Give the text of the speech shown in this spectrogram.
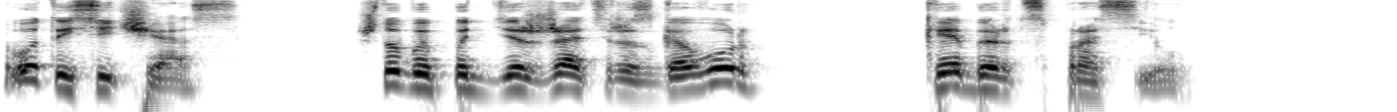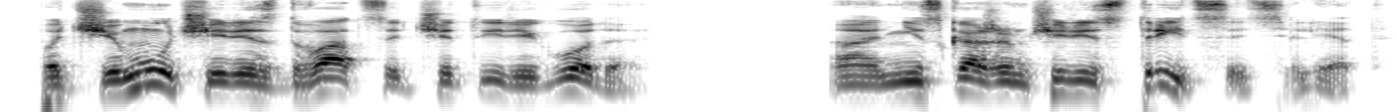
Вот и сейчас, чтобы поддержать разговор, Кэберт спросил. Почему через 24 года, а не, скажем, через 30 лет?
